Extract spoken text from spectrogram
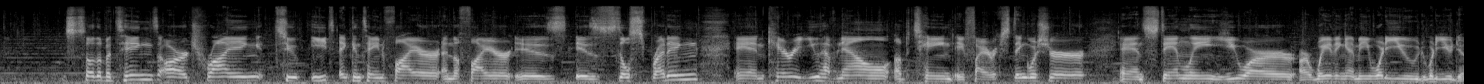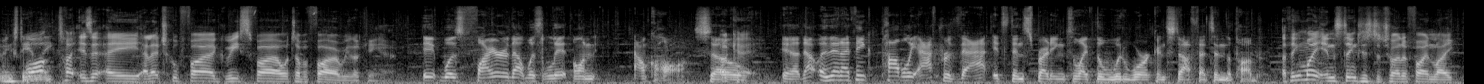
So the Ptings are trying to eat and contain fire, and the fire is is still spreading. And Carrie, you have now obtained a fire extinguisher, and Stanley, you are are waving at me. What are you What are you doing, Stanley? What type is it? A electrical fire, grease fire? What type of fire are we looking at? It was fire that was lit on alcohol. So. Okay. Yeah, that, and then I think probably after that, it's then spreading to like the woodwork and stuff that's in the pub. I think my instinct is to try to find like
